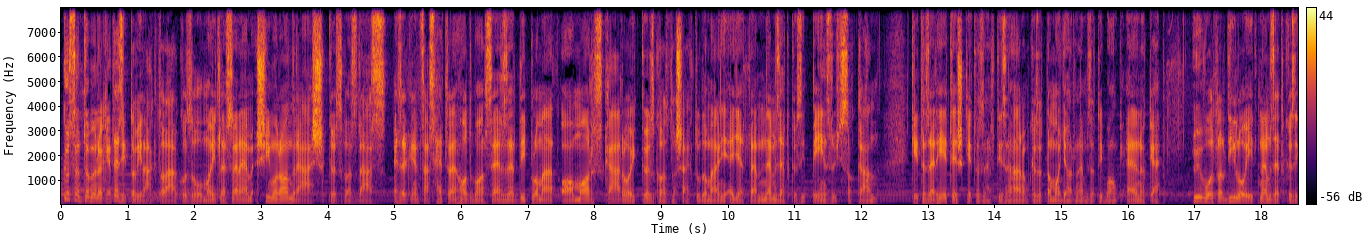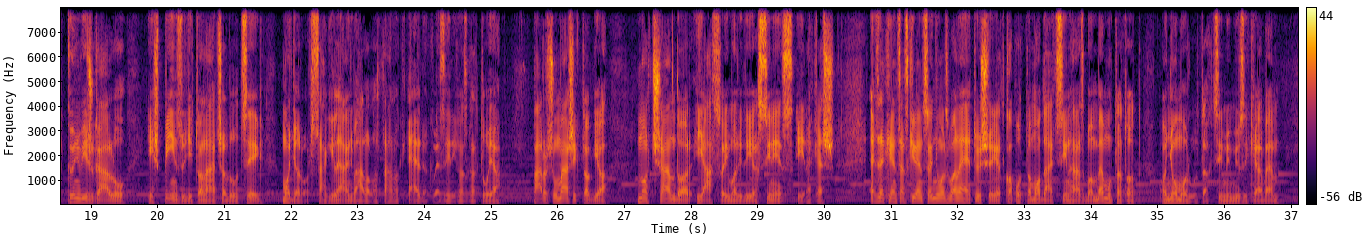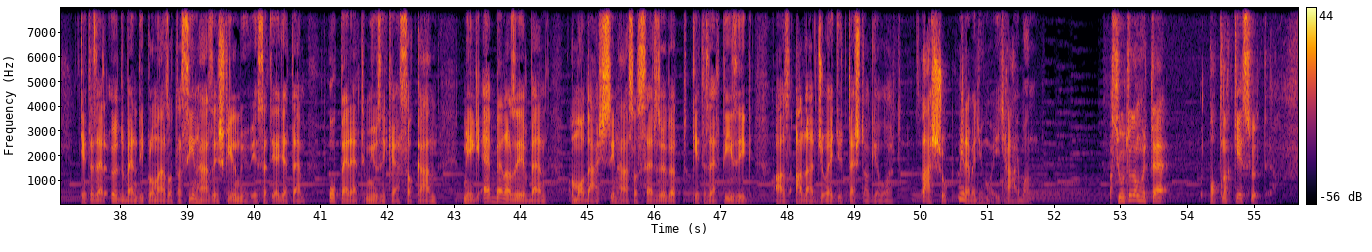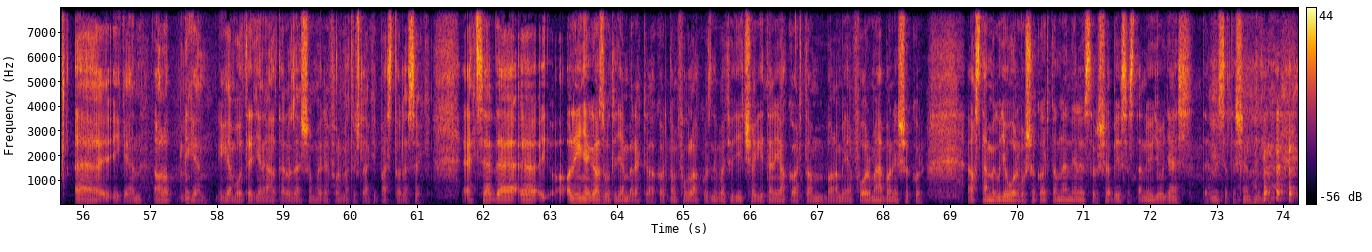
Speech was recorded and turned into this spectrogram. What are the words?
Köszöntöm Önöket, ez itt a világtalálkozó. Ma itt lesz velem Simor András, közgazdász. 1976-ban szerzett diplomát a Marx Károly Közgazdaságtudományi Egyetem nemzetközi pénzügy szakán. 2007 és 2013 között a Magyar Nemzeti Bank elnöke. Ő volt a Deloitte nemzetközi könyvvizsgáló és pénzügyi tanácsadó cég Magyarországi leányvállalatának elnök vezérigazgatója. Párosul másik tagja nagy Sándor Jászai Maridíjas színész, énekes. 1998-ban lehetőséget kapott a Madács Színházban bemutatott a Nyomorultak című musicalben. 2005-ben diplomázott a Színház és Filmművészeti Egyetem operett musical szakán. Még ebben az évben a Madás Színházhoz szerződött, 2010-ig az Adagio együttes tagja volt. Lássuk, mire megyünk ma így hárman. Azt jól tudom, hogy te papnak készültél? E, igen, alap, igen, igen, volt egy ilyen elhatározásom, hogy református lelkipásztor leszek egyszer, de e, a lényeg az volt, hogy emberekkel akartam foglalkozni, vagy hogy így segíteni akartam valamilyen formában, és akkor aztán meg ugye orvos akartam lenni, először sebész, aztán nőgyógyász, természetesen, hogy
